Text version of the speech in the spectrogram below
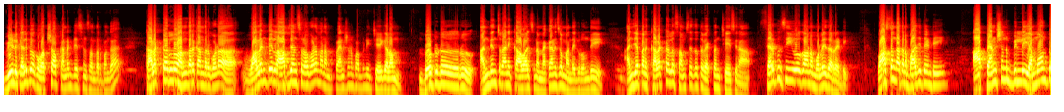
వీళ్ళు కలిపి ఒక వర్క్షాప్ కండక్ట్ చేసిన సందర్భంగా కలెక్టర్లు అందరికందరు కూడా వాలంటీర్ల ఆబ్జెన్స్లో కూడా మనం పెన్షన్ పంపిణీ చేయగలం. డోర్ టు డోర్ అందించడానికి కావాల్సిన మెకానిజం మన దగ్గర ఉంది అని చెప్పని కలెక్టర్లు సంసిద్ధత వ్యక్తం చేసిన సెర్ప్ సీఈఓగా ఉన్న మురళీధర్ రెడ్డి వాస్తవంగా అతని బాధ్యత ఏంటి? ఆ పెన్షన్ బిల్లు అమౌంట్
